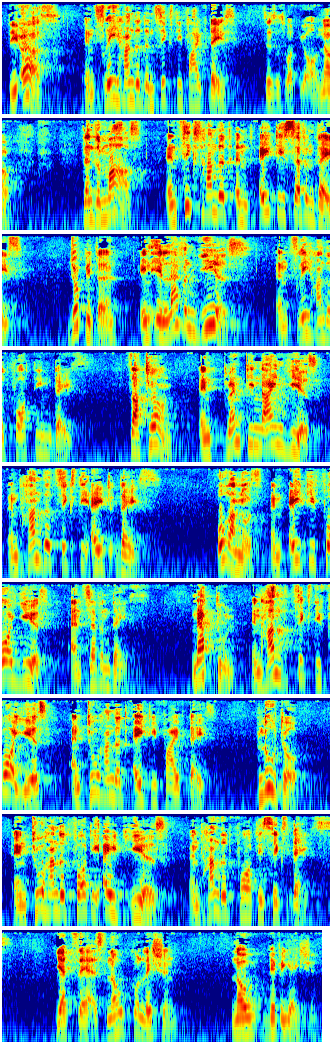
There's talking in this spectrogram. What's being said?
The Earth in 365 days. This is what we all know. Then the Mars in 687 days. Jupiter in 11 years and 314 days. Saturn in 29 years and 168 days. Uranus in 84 years and 7 days. Neptune in 164 years and 285 days. Pluto in 248 years and 146 days. Yet there is no collision, no deviation.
